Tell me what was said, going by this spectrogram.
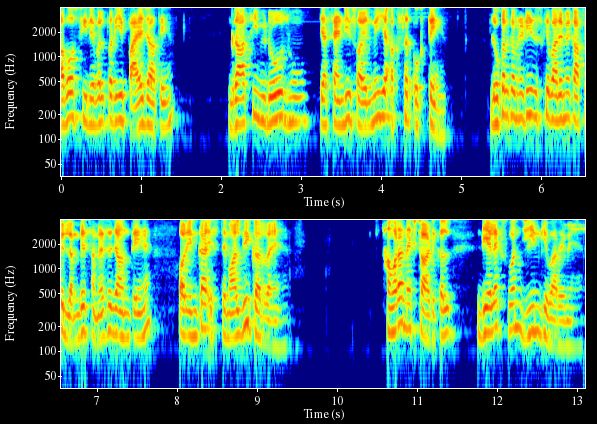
अब सी लेवल पर ये पाए जाते हैं। ग्रासी मिडोज हों या सैंडी सॉइल में ये अक्सर उगते हैं। लोकल कम्युनिटीज़ इसके बारे में काफ़ी लंबे समय से जानते हैं और इनका इस्तेमाल भी कर रहे हैं। हमारा next article D one gene के बारे में है।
